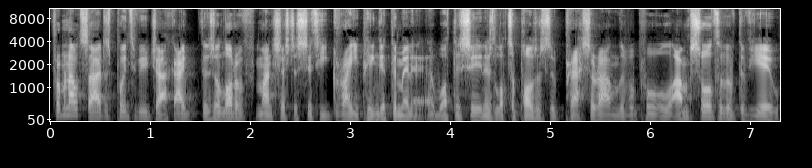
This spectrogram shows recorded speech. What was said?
From an outsider's point of view, Jack, I, there's a lot of Manchester City griping at the minute at what they're seeing is lots of positive press around Liverpool. I'm sort of of the view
